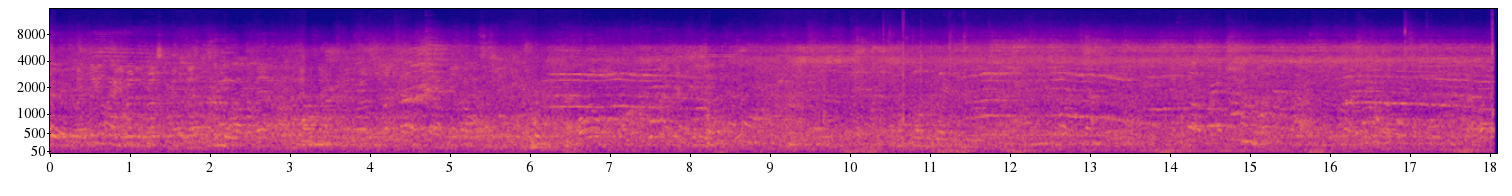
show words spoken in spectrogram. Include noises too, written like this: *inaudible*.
*laughs* Something like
